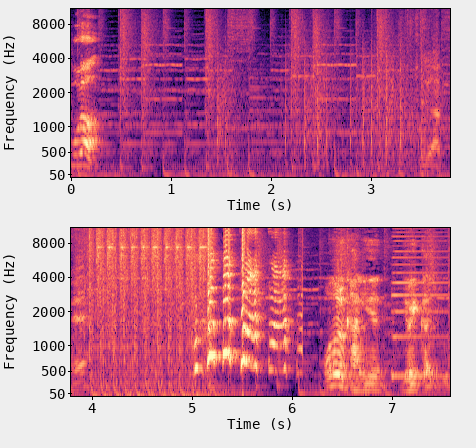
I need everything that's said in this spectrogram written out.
뭐야? 저기 앞에. 오늘 강의는 여기까지고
